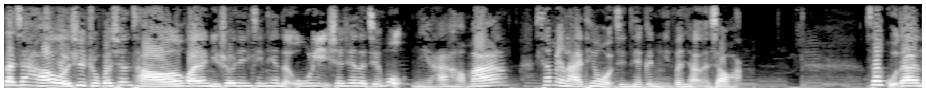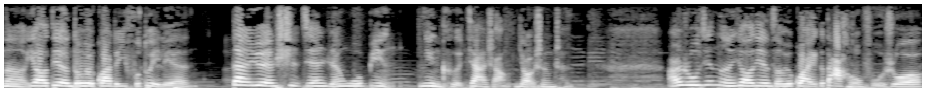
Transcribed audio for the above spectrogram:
大家好，我是主播萱草，欢迎你收听今天的乌力萱萱的节目。你还好吗？下面来听我今天跟你分享的笑话。在古代呢，药店都会挂着一副对联：“但愿世间人无病，宁可架上药生尘。”而如今呢，药店则会挂一个大横幅，说：“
